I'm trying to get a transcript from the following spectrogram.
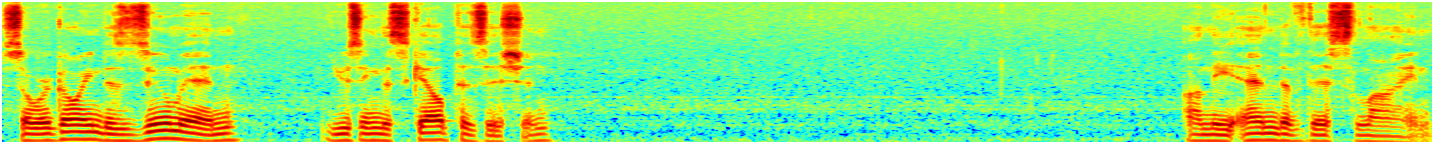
So we're going to zoom in using the scale position on the end of this line.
